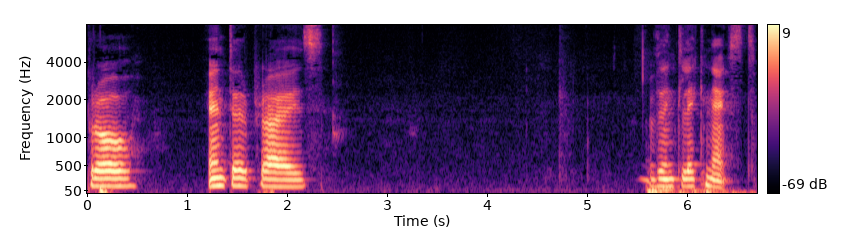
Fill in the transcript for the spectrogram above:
Pro, Enterprise. Then click Next.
